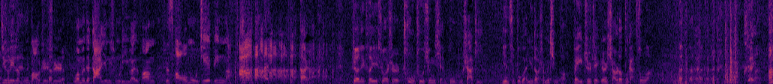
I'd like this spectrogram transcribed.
经历了古堡之事，我们的大英雄李元芳是草木皆兵啊！大人，这里可以说是处处凶险，步步杀机，因此不管遇到什么情况，卑职这根弦都不敢松啊！哎啊！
